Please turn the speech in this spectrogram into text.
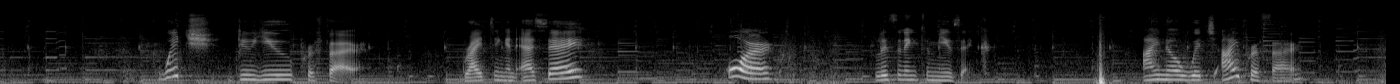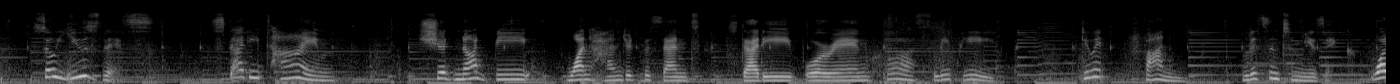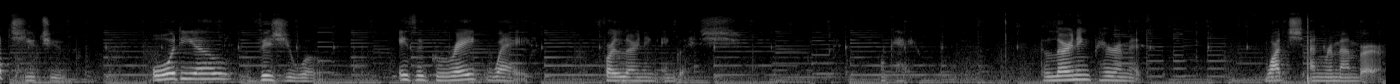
Which do you prefer? Writing an essay or listening to music? I know which I prefer, so use this. Study time should not be 100% study, boring, oh, sleepy. Do it fun. Listen to music. Watch YouTube. Audio visual is a great way for learning English. Okay. The learning pyramid. Watch and remember.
